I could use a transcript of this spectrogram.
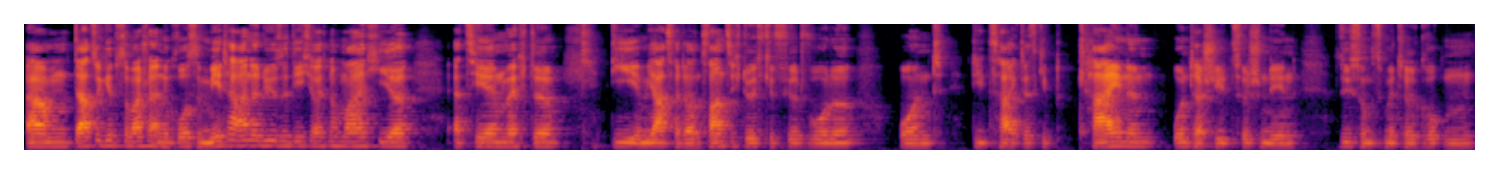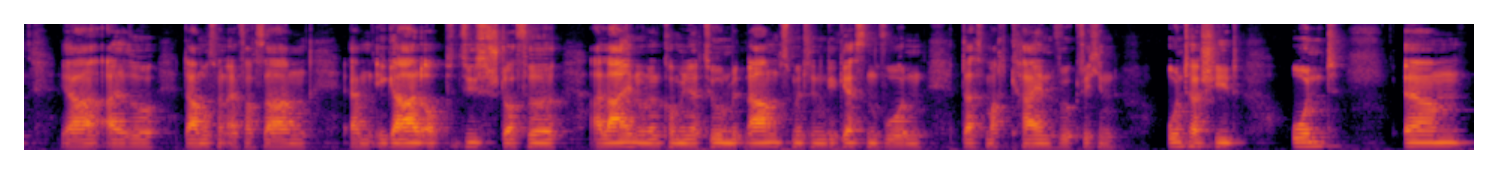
Ähm, dazu gibt es zum Beispiel eine große Meta-Analyse, die ich euch nochmal hier erzählen möchte, die im Jahr 2020 durchgeführt wurde und die zeigt, es gibt keinen Unterschied zwischen den Süßungsmittelgruppen. Ja, also da muss man einfach sagen, ähm, egal ob Süßstoffe allein oder in Kombination mit Nahrungsmitteln gegessen wurden, das macht keinen wirklichen Unterschied. Und ähm,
